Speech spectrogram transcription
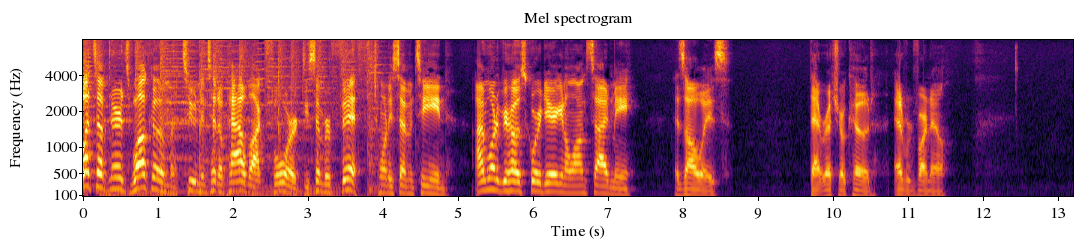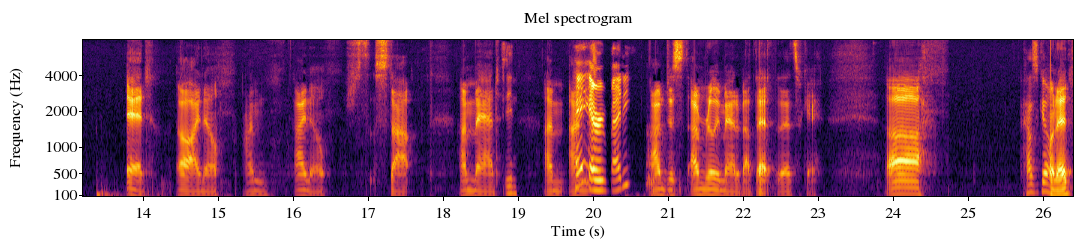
What's up, nerds? Welcome to Nintendo Power Block for December 5th, 2017. I'm one of your hosts, Corey Derrigan, alongside me, as always, that retro code, Edward Varnell. Ed. Oh, I know. I'm. I know. S- Stop. I'm mad. I'm. I'm Hey everybody. I'm just. I'm really mad about that. That's okay. Uh, how's it going, Ed?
